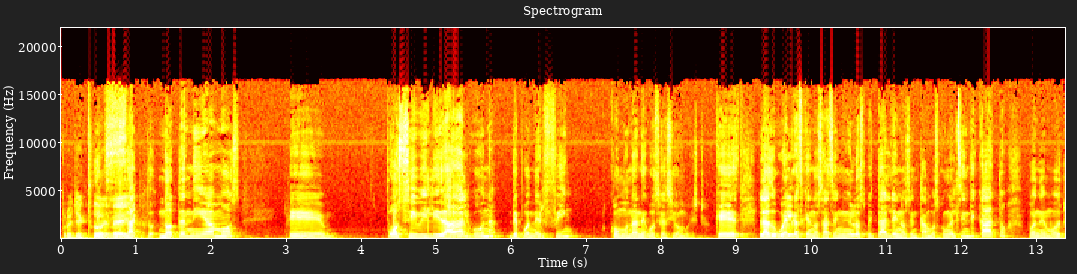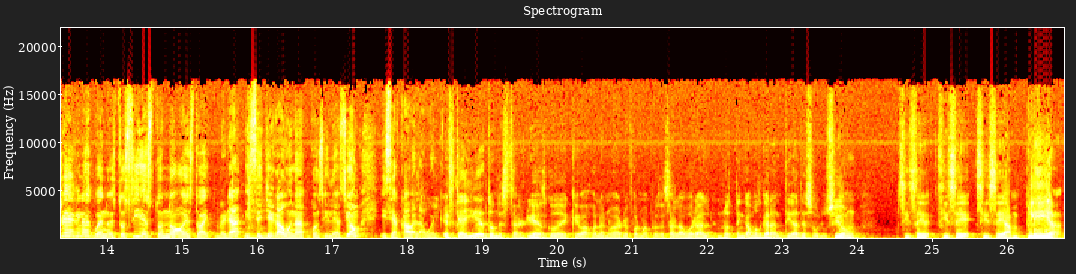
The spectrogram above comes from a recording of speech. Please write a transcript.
proyecto de ley. Exacto, no teníamos eh, posibilidad alguna de poner fin con una negociación nuestra, que es las huelgas que nos hacen en el hospital, de nos sentamos con el sindicato, ponemos reglas, bueno, esto sí, esto no, esto hay, ¿verdad? Y se llega a una conciliación y se acaba la huelga. Es que ahí es donde está el riesgo de que bajo la nueva reforma procesal laboral no tengamos garantías de solución si se, si se, si se amplía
